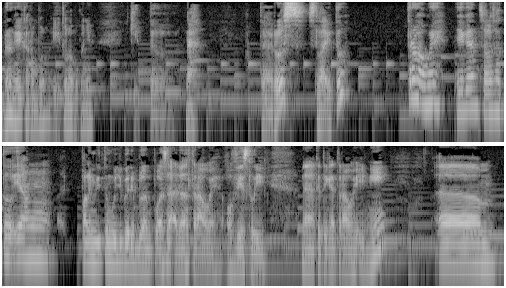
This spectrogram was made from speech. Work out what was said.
Bener nggak ya karambol? Ya itulah pokoknya. Gitu. Nah terus setelah itu teraweh ya kan? Salah satu yang paling ditunggu juga di bulan puasa adalah teraweh obviously nah ketika teraweh ini um,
